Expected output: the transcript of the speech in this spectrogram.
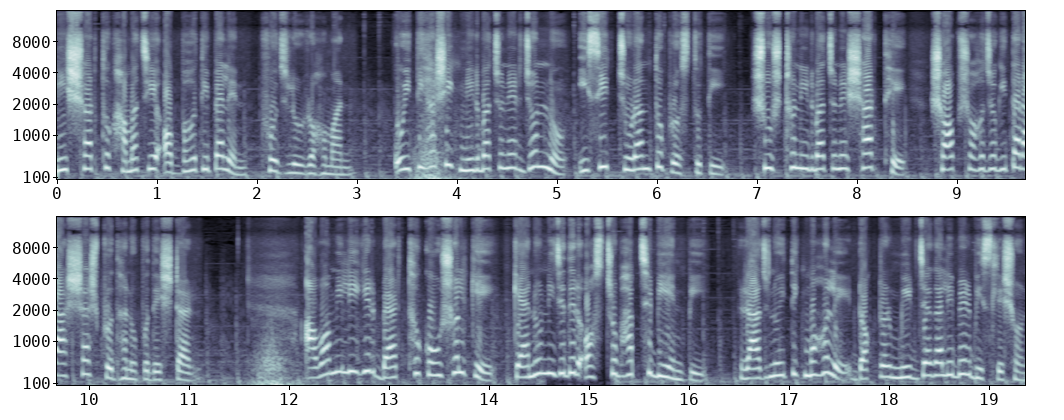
নিঃস্বার্থ খামাচিয়ে অব্যাহতি পেলেন ফজলুর রহমান। ঐতিহাসিক নির্বাচনের জন্য ইসির চূড়ান্ত প্রস্তুতি, সুষ্ঠু নির্বাচনের স্বার্থে সব সহযোগিতার আশ্বাস প্রধান উপদেষ্টার। আওয়ামী লীগের ব্যর্থ কৌশলকে কেন নিজেদের অস্ত্র ভাবছে বিএনপি? রাজনৈতিক মহলে ডক্টর মির্জা গালিবের বিশ্লেষণ।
